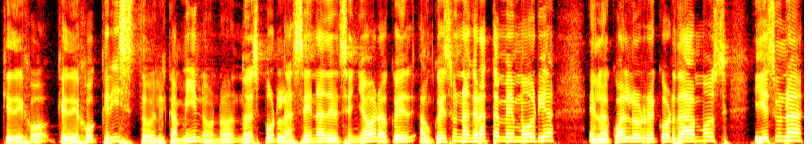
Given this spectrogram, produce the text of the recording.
que dejó, que dejó Cristo el camino, ¿no? no es por la cena del Señor, aunque, aunque, es una grata memoria en la cual lo recordamos y es una,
